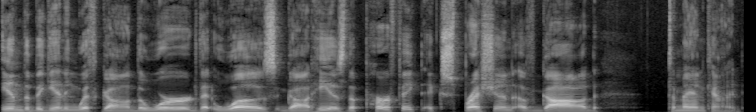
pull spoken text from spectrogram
in the beginning with God, the Word that was God. He is the perfect expression of God to mankind.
